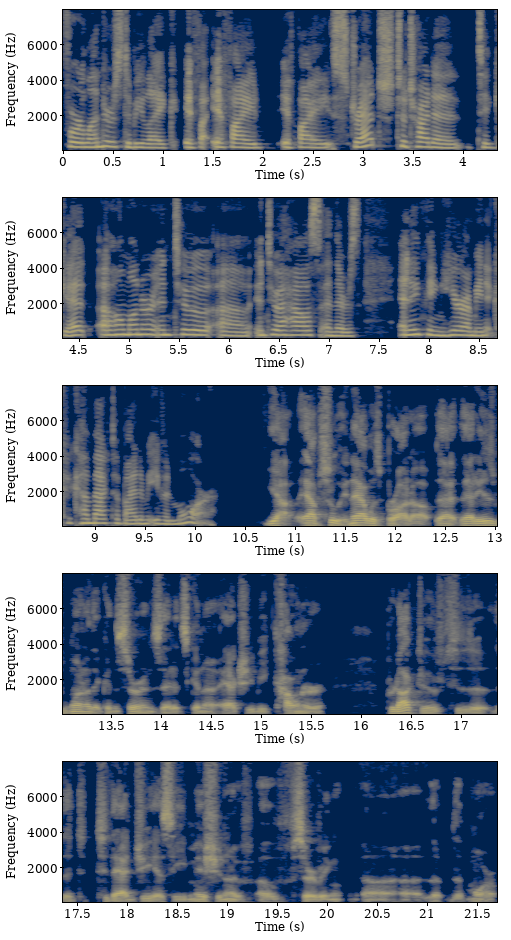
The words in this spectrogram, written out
for lenders to be like, if if I if I stretch to try to to get a homeowner into uh, into a house, and there's anything here, I mean, it could come back to bite them even more. Yeah, absolutely, and that was brought up. That that is one of the concerns that it's going to actually be counter productive to the, the, to that GSE mission of of serving uh, the, the more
